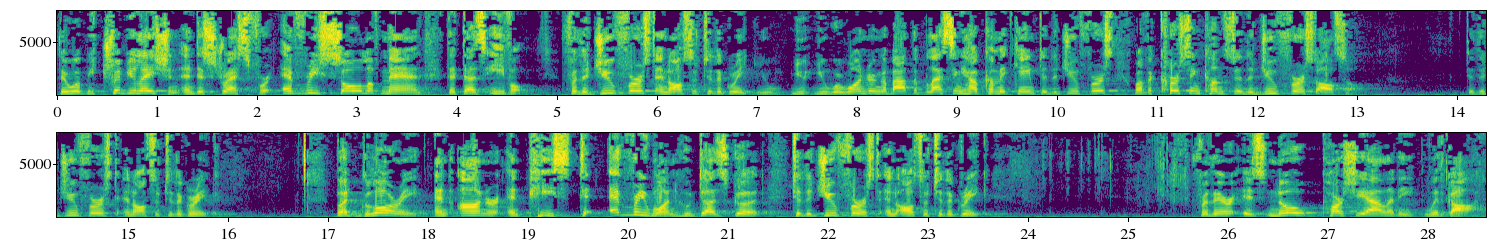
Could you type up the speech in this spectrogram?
There will be tribulation and distress for every soul of man that does evil. For the Jew first and also to the Greek. You, you, you were wondering about the blessing, how come it came to the Jew first? Well, the cursing comes to the Jew first also. To the Jew first and also to the Greek. But glory and honor and peace to everyone who does good, to the Jew first and also to the Greek. For there is no partiality with God.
